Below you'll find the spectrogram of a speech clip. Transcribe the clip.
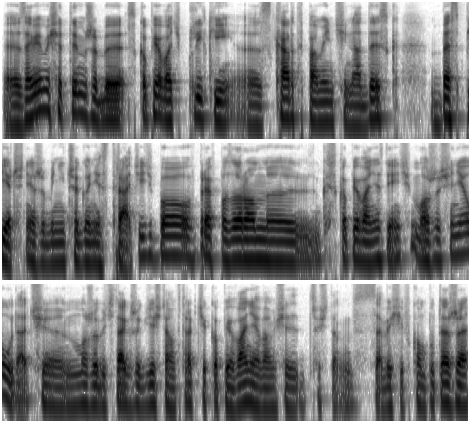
E, Zajmiemy się tym, żeby skopiować pliki e, z kart pamięci na dysk bezpiecznie, żeby niczego nie stracić, bo wbrew pozorom e, skopiowanie zdjęć może się nie udać. Może być tak, że gdzieś tam w trakcie kopiowania Wam się coś tam zawiesi w komputerze,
